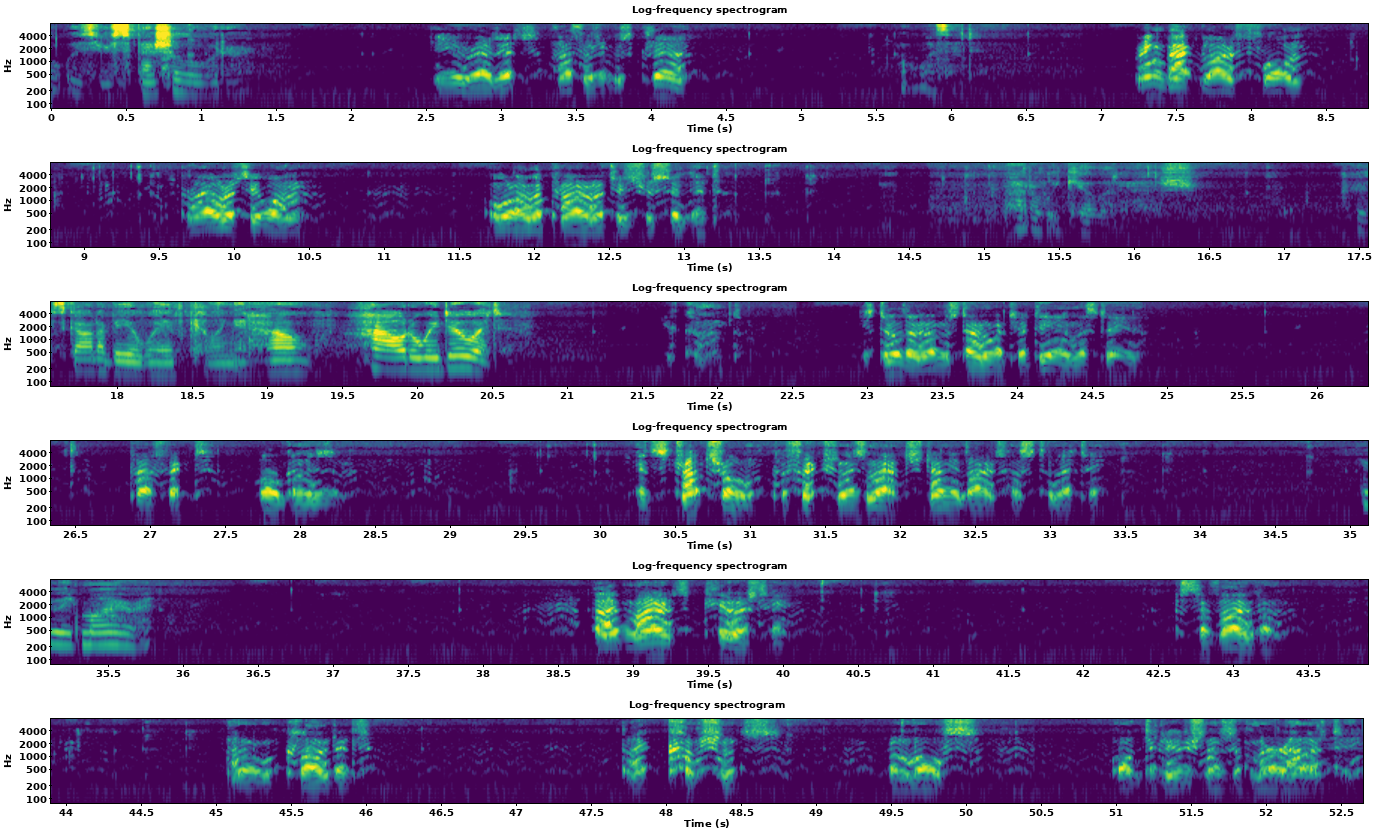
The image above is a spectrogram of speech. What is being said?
What was your special order? You read it. I thought it was clear. What was it? Bring back life form. Priority one. All other priorities rescinded. How do we kill it, Ash? There's gotta be a way of killing it. How? How do we do it? You can't. You still don't understand what you're dealing with, do you? Perfect organism. Its structural perfection is matched only by its hostility. You admire it. I admire its purity. A survivor. Unclouded by conscience, remorse, or delusions of morality.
